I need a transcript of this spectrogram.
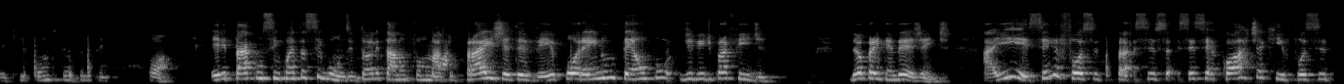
Aqui, quanto tempo ele tem. Ó, ele está com 50 segundos, então ele está num formato para IGTV, porém num tempo de vídeo para feed. Deu para entender, gente? Aí, se ele fosse, pra, se, se esse recorte aqui fosse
